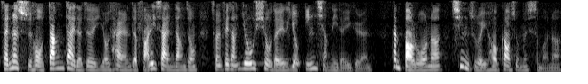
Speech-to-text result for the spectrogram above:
在那时候当代的这犹太人的法利赛人当中，成为非常优秀的一个有影响力的一个人。但保罗呢，信主了以后，告诉我们什么呢？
